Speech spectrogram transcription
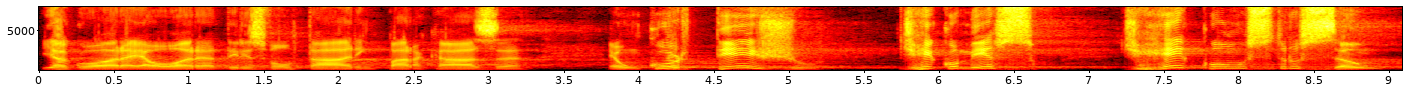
E agora é a hora deles voltarem para casa. É um cortejo de recomeço, de reconstrução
